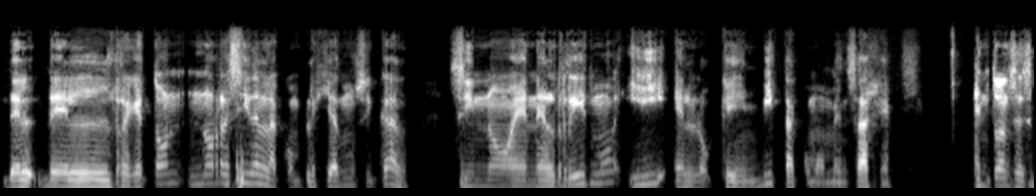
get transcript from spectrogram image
del, del reggaetón no reside en la complejidad musical, sino en el ritmo y en lo que invita como mensaje. Entonces,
